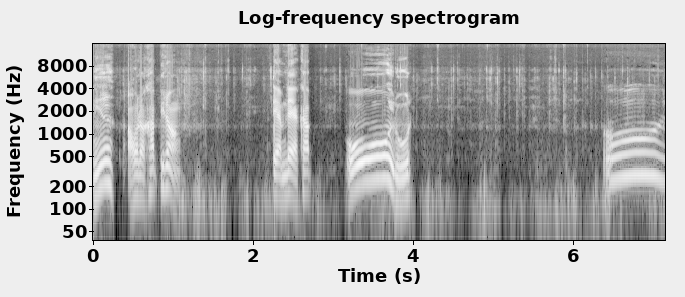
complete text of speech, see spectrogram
นี่เอาละครับพี่น้อง แต้มแรกครับ โอ้ยหลุด โอ้ย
